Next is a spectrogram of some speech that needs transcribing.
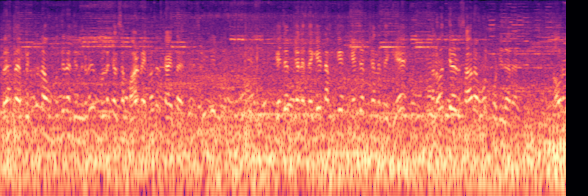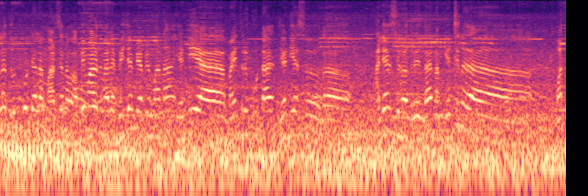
ಪ್ರಯತ್ನ ಬಿಟ್ಟು ನಾವು ಮುಂದಿನ ದಿನಗಳಲ್ಲಿ ಒಳ್ಳೆ ಕೆಲಸ ಮಾಡಬೇಕು ಅಂತ ಕಾಯ್ತಾ ಇದ್ದೀವಿ. ಕೆ ಜಿ ಎಫ್ ಜನತೆಗೆ, ನಮಗೆ ಕೆ ಜಿ ಎಫ್ ಜನತೆಗೆ ನಲವತ್ತೆರಡು ಸಾವಿರ ಓಟ್ ಕೊಟ್ಟಿದ್ದಾರೆ. ಅವರೆಲ್ಲ ದುಡ್ಡು ಕೊಟ್ಟು ಎಲ್ಲ ಮಾಡಿಸಿ, ನಾವು ಅಭಿಮಾನದ ಮೇಲೆ ಬಿ ಜೆ ಪಿ ಅಭಿಮಾನ ಎನ್ ಡಿ ಎ ಮೈತ್ರಿಕೂಟ ಜೆ ಡಿ ಎಸ್ ಅಲಿಯನ್ಸ್ ಇರೋದ್ರಿಂದ ನಮ್ಗೆ ಹೆಚ್ಚಿನ ಮತ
